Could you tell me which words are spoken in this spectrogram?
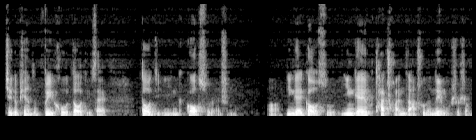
这个片子背后到底在到底应该告诉人什么啊？应该告诉，应该它传达出的内容是什么？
